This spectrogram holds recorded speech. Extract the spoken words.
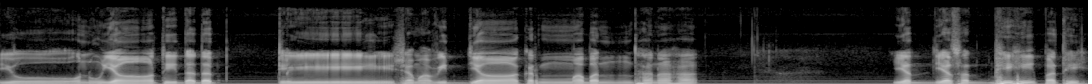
योऽनुयाति ददत्क्लेशमविद्याकर्मबन्धनः। यद्यसद्भिः पथि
